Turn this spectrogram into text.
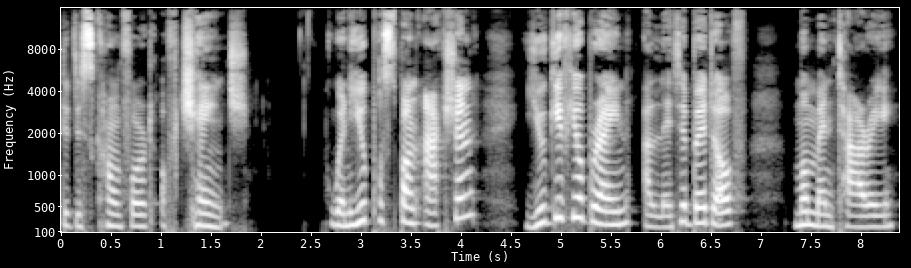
the discomfort of change. When you postpone action, you give your brain a little bit of momentary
